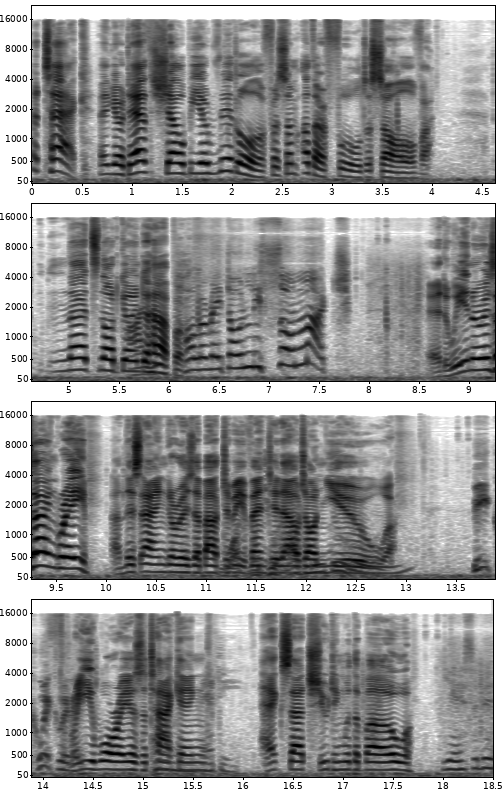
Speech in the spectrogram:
attack, and your death shall be a riddle for some other fool to solve. That's not going I to will happen. tolerate only so much. Edwina is angry, and this anger is about to What be vented out on you. Be quick with Three it. warriors attacking, ready. Hexxat shooting with a bow. Yes, I do.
